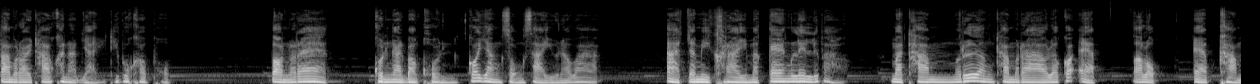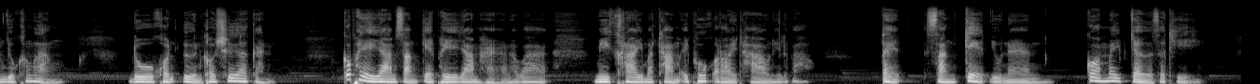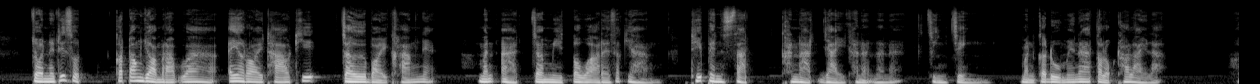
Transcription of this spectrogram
ตามรอยเท้าขนาดใหญ่ที่พวกเขาพบ ตอนแรกคนงานบางคนก็ยังสงสัยอยู่นะว่า อาจจะมีใครมาแกล้งเล่นหรือเปล่า มาทำเรื่องทำราวแล้วก็แอบตลกแอบขำอยู่ข้างหลัง ดูคนอื่นเขาเชื่อกัน ก็พยายามสังเกตพยายามหานะว่า มีใครมาทำไอ้พวกรอยเท้านี้หรือเปล่า แต่สังเกตอยู่นานก็ไม่เจอสักทีจนในที่สุดก็ต้องยอมรับว่าไอ้รอยเท้าที่เจอบ่อยครั้งเนี่ย มันอาจจะมีตัวอะไรสักอย่าง ที่เป็นสัตว์ขนาดใหญ่ขนาดนั้นนะจริง ๆ มันก็ดูไม่น่าตลกเท่าไหร่ละ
